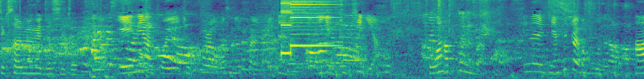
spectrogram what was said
규칙 설명해 주시죠. 얘네랑 거의 조커라고 생각할 때 이게 규칙이야. 좋아? 바꾸는 거야. 얘네는 그냥 색깔 바꾸는 거야. 아.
